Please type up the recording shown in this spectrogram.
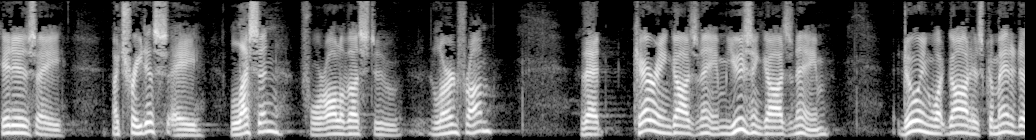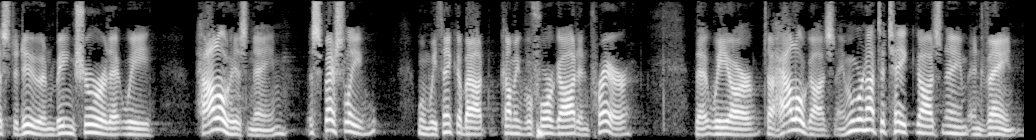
it is a, a treatise, a lesson for all of us to learn from that carrying God's name, using God's name, doing what God has commanded us to do and being sure that we hallow His name, especially when we think about coming before God in prayer, that we are to hallow God's name and we're not to take God's name in vain.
